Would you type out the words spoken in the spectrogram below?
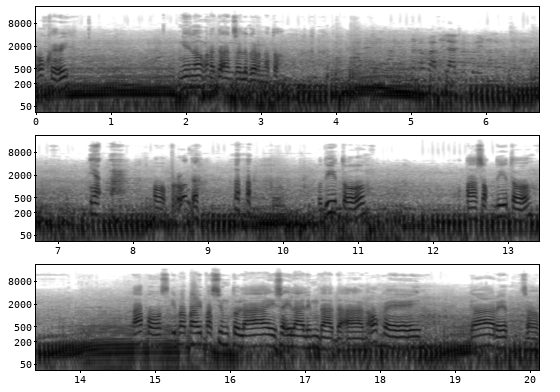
Okay Ngayon lang ako nadaan sa lugar na to? Yeah Oh, proud ah O dito Pasok dito Tapos, iba-bypass yung tulay sa ilalim dadaan. Okay. Got it. So,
